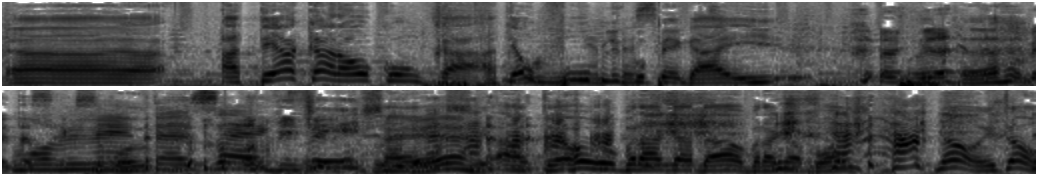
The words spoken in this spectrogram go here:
Ah, até a Carol Conká, até o público pegar e... Movimento é sexy. Aí é até o Braga dá, o Braga Boy. Não, então,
